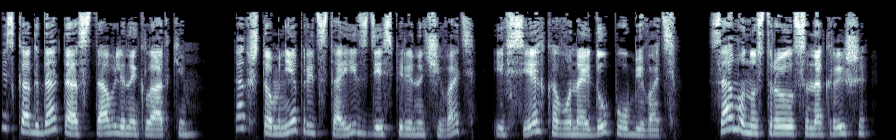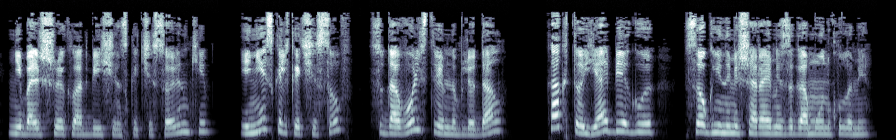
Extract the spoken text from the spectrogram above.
из когда-то оставленной кладки. Так что мне предстоит здесь переночевать и всех, кого найду, поубивать. Сам он устроился на крыше небольшой кладбищенской часовенки и несколько часов с удовольствием наблюдал, как то я бегаю с огненными шарами за гомункулами,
